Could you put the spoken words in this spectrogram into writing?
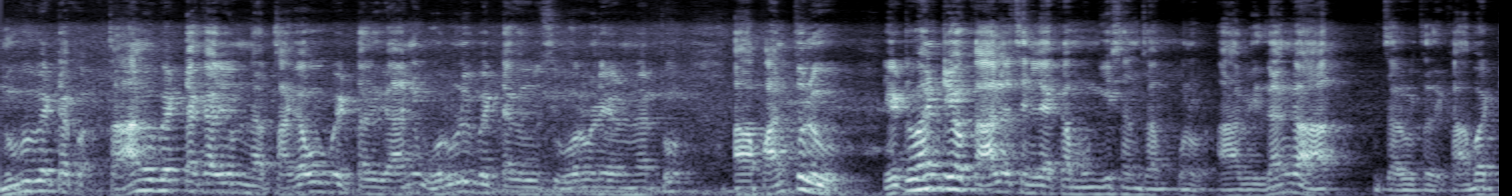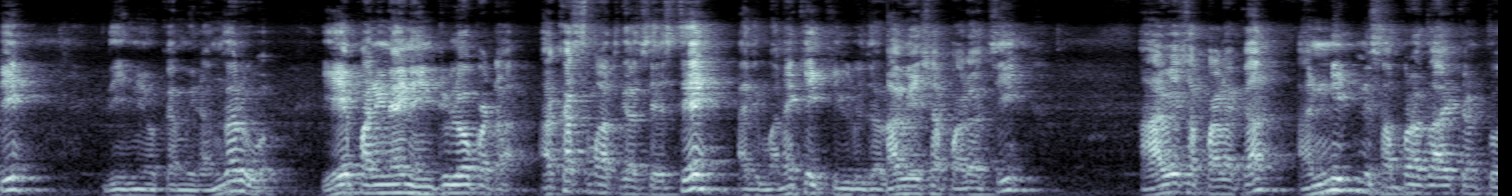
నువ్వు పెట్టక తాను పెట్టక ఉన్న తగవు పెట్టదు కానీ ఒరులు పెట్టక చూసి ఒరులేనట్టు ఉన్నట్టు ఆ పంతులు ఎటువంటి ఒక ఆలోచన లేక ముంగిసను చంపుకున్నాడు. ఆ విధంగా జరుగుతుంది. కాబట్టి దీని యొక్క మీరందరూ ఏ పనినైనా ఇంటి లోపల అకస్మాత్తుగా చేస్తే అది మనకే కీడు జరుగు- ఆవేశపడచి ఆవేశపడక అన్నిటిని సంప్రదాయకంతో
